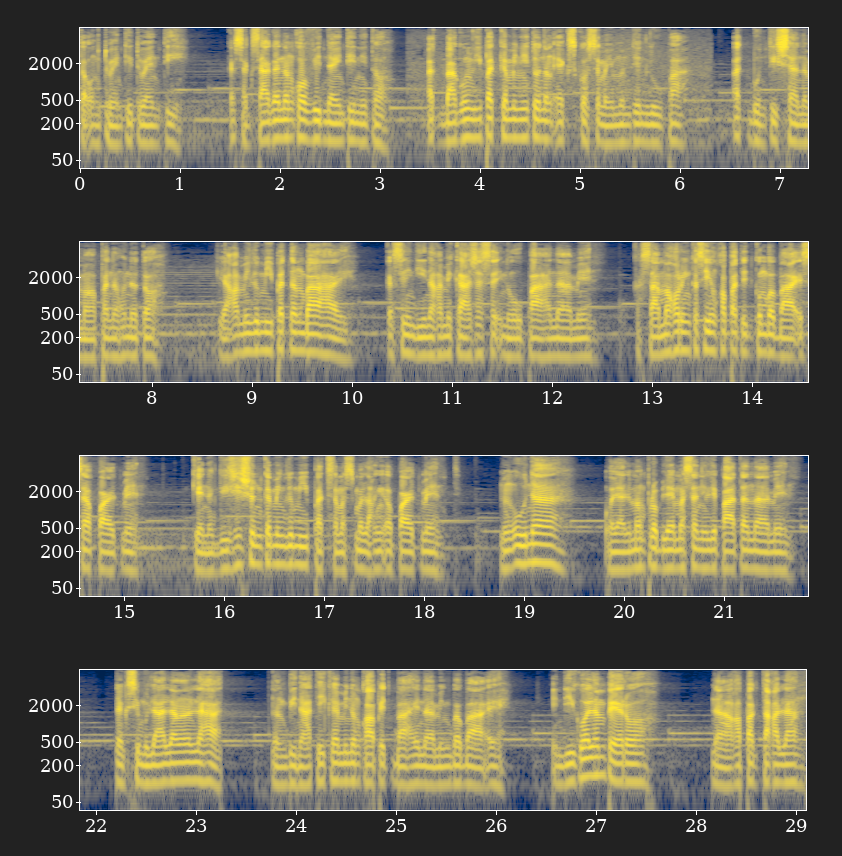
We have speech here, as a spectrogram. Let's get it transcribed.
taong 2020. Kasagsagan ng COVID-19 ito. At bagong lipat kami nito ng ex ko sa may Muntinlupa. At buntis siya ng mga panahon na to. Kaya kami lumipat ng bahay kasi hindi na kami kasya sa inuupahan namin. Kasama ko rin kasi yung kapatid kong babae sa apartment. Kaya nagdesisyon kaming lumipat sa mas malaking apartment. Nung una, wala namang problema sa nilipatan namin. Nagsimula lang ang lahat nang binati kami ng kapitbahay naming babae. Hindi ko alam pero nakakapagtaka lang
